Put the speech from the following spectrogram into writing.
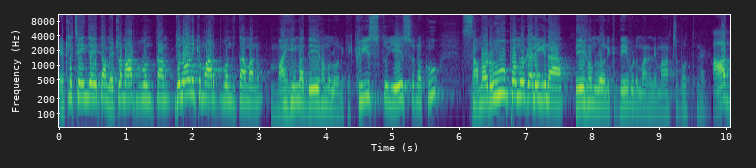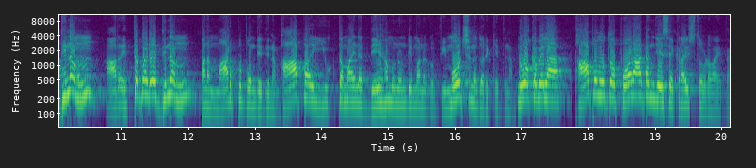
ఎట్లా చేంజ్ అవుతాం? ఎట్లా మార్పు పొందుతాం? ఇందులోనికి మార్పు పొందుతాం మనం మహిమ దేహంలోనికి. క్రీస్తు యేసునకు సమరూపము కలిగిన దేహంలోనికి దేవుడు మనల్ని మార్చబోతున్నాడు. ఆ దినం ఆ ఎత్తబడే దినం మనం మార్పు పొందే దినం. పాపయుక్తమైన దేహము నుండి మనకు విమోచన దొరికే దినం. నువ్వు ఒకవేళ పాపముతో పోరాటం చేసే క్రైస్తవుడు అయితే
